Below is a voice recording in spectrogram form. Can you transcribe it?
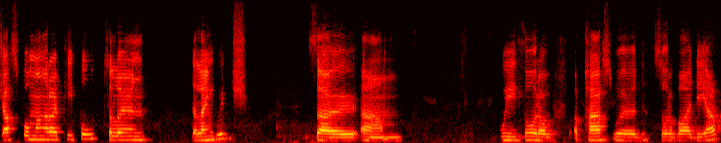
just for Mangarrayi people to learn the language. So um, we thought of a password sort of idea,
